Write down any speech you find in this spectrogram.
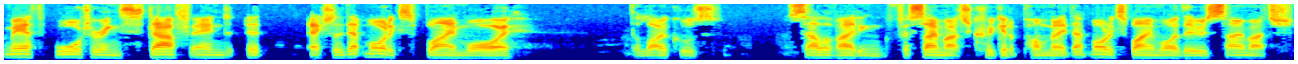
mouth-watering stuff, and it actually that might explain why the locals salivating for so much cricket at Pomborneit. That might explain why there is so much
